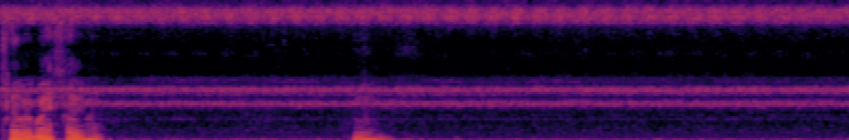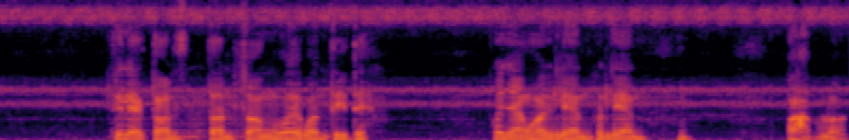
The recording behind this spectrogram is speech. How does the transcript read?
ใส่ไปไหมใส่ไหมอืมที่แรกตอนตอนซองไว้วันติดเด้เพิ่นยังบ่ได้เรียนเพิ่นเรียนปราบโหลด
